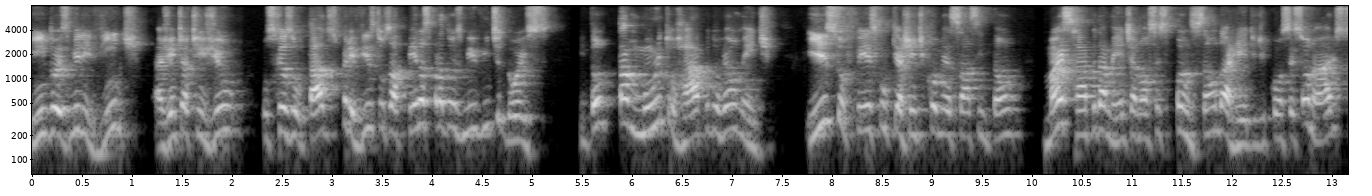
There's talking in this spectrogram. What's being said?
E em 2020 a gente atingiu os resultados previstos apenas para 2022. Então está muito rápido realmente. Isso fez com que a gente começasse então mais rapidamente a nossa expansão da rede de concessionários,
